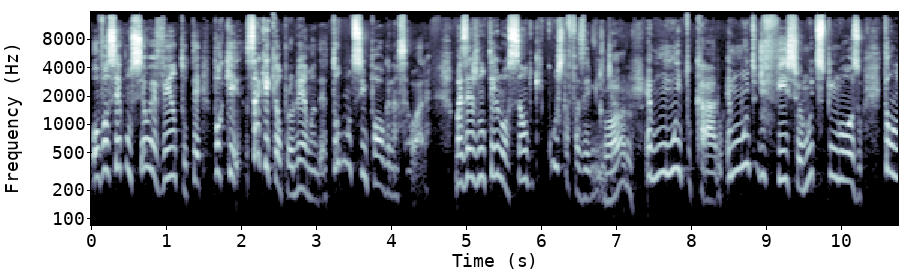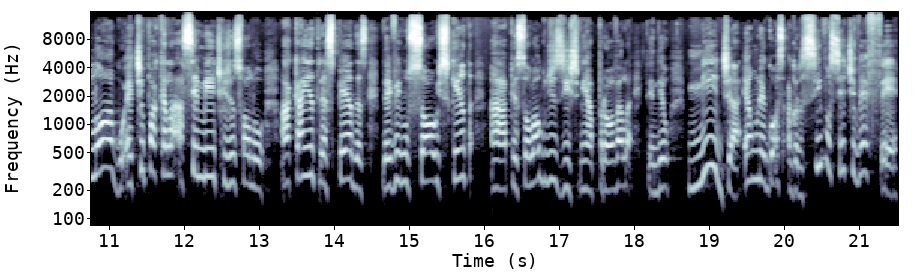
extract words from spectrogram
ou você com o seu evento ter. Porque sabe o que é o problema, André? Todo mundo se empolga nessa hora. Mas eles não têm noção do que custa fazer mídia. Claro. É muito caro, é muito difícil, é muito espinhoso. Então, logo, é tipo aquela a semente que Jesus falou, a cai entre as pedras, daí vem o sol, esquenta, a pessoa logo desiste, vem a prova, ela, entendeu? Mídia é um negócio. Agora, se você tiver fé,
